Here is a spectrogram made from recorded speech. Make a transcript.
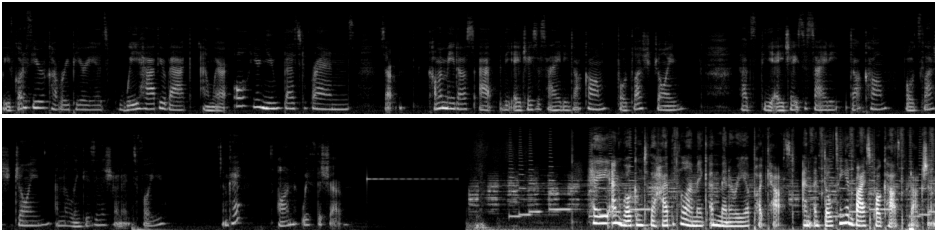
We've got a few recovery periods. We have your back, and we're all your new best friends. So come and meet us at thehasociety.com forward slash join. That's thehasociety.com forward slash join, and the link is in the show notes for you. Okay, on with the show. Hey, and welcome to the Hypothalamic Amenorrhea Podcast, an adulting advice podcast production.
